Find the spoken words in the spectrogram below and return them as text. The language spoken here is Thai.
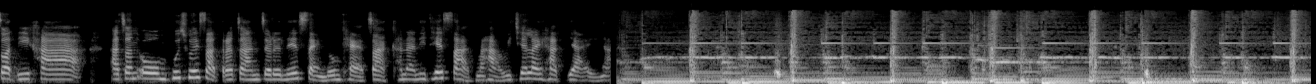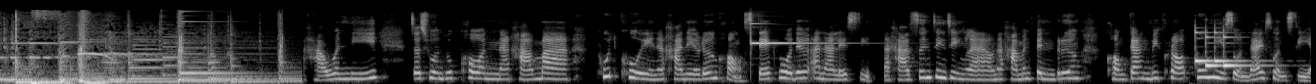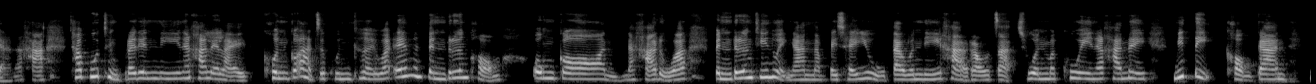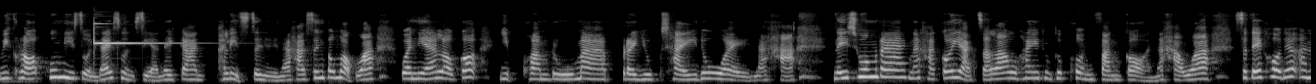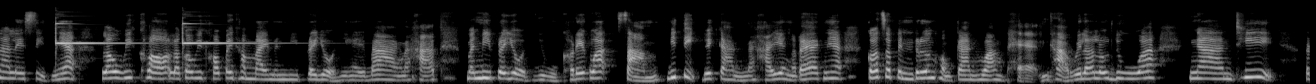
สวัสดีค่ะ อาจารย์โอม ผู้ช่วยศาสตราจารย์เจริญเนตรแสงดวงแขจากคณะนิเทศศาสตร์มหาวิทยาลัยหัดใหญ่นะะ วันนี้จะชวนทุกคนนะคะมาพูดคุยนะคะในเรื่องของ stakeholder analysis นะคะ ซึ่งจริงๆแล้วนะคะ มันเป็นเรื่องของการวิเคราะห์ผู้มีส่วนได้ส่วนเสียนะคะ ถ้าพูดถึงประเด็นนี้นะคะ หลายๆ คนก็อาจจะคุ้นเคยว่าเอ๊ะมันเป็นเรื่องของ องค์กรนะคะ หรือว่าเป็นเรื่องที่หน่วยงานนำไปใช้อยู่ แต่วันนี้ค่ะเราจะชวนมาคุยนะคะ ในมิติของการวิเคราะห์ผู้มีส่วนได้ส่วนเสียในการผลิตสื่อนะคะ ซึ่งต้องบอกว่าวันนี้เราก็หยิบความรู้มาประยุกต์ใช้ด้วยนะคะ ในช่วงแรกนะคะ ก็อยากจะเล่าให้ทุกๆ คนฟังก่อนนะคะว่า stakeholder analysis เนี่ยเราวิเคราะห์แล้วก็วิเคราะห์ไปทำไมมันมีประโยชน์ยังไงบ้างนะคะ มันมีประโยชน์อยู่เขาเรียกว่า 3 มิติด้วยกันนะคะ อย่างแรกเนี่ยก็จะเป็นเรื่องของการวางแผนค่ะ เวลาเราดูว่างานที่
